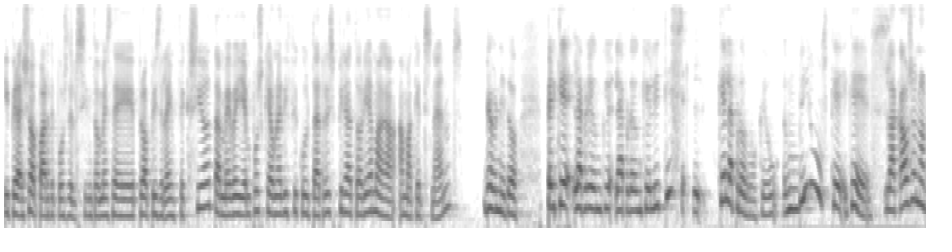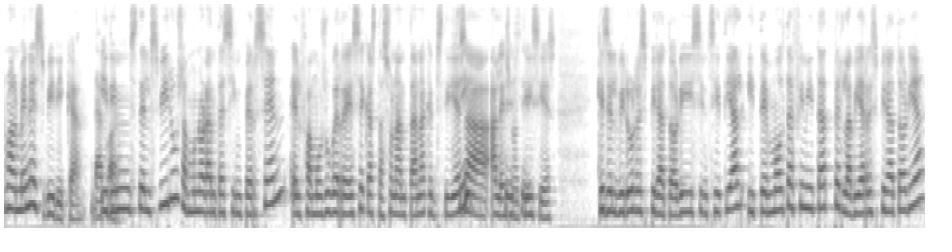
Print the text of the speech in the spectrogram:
i per això, a part doncs, dels símptomes de, propis de la infecció, també veiem doncs, que hi ha una dificultat respiratòria amb, amb aquests nens. déu nhi Perquè la, bronqui la bronquiolitis, què la provoca? Un virus? Què, què és? La causa normalment és vírica. I dins dels virus, amb un 95%, el famós VRS que està sonant tant aquests dies sí? a, a les sí, notícies. Sí que és el virus respiratori sincitial i té molta afinitat per la via respiratòria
